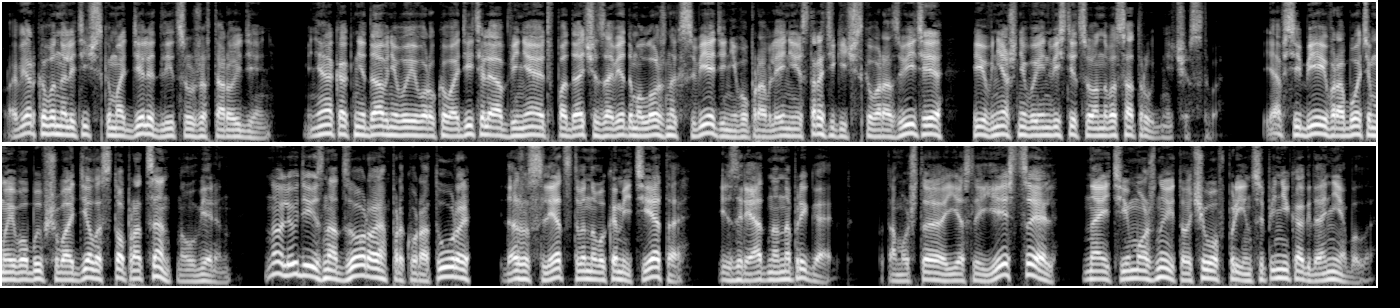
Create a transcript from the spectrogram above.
Проверка в аналитическом отделе длится уже второй день. Меня, как недавнего его руководителя, обвиняют в подаче заведомо ложных сведений в управлении стратегического развития и внешнего инвестиционного сотрудничества. Я в себе и в работе моего бывшего отдела стопроцентно уверен. Но люди из надзора, прокуратуры и даже следственного комитета изрядно напрягают. Потому что если есть цель, найти можно и то, чего в принципе никогда не было.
